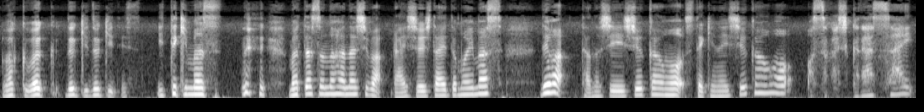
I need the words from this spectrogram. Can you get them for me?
ワクワクドキドキです。行ってきます。またその話は来週したいと思います。では、楽しい一週間を、素敵な一週間をお過ごしください。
